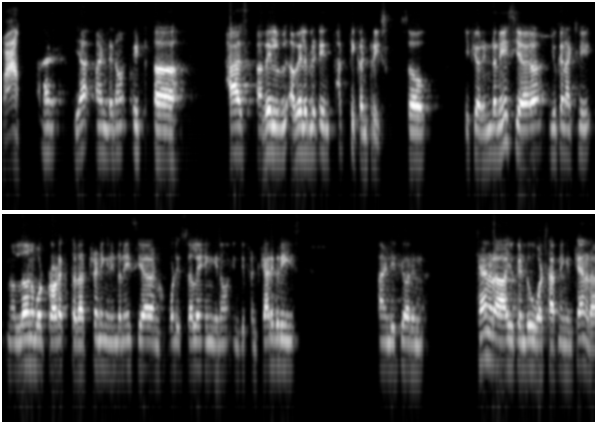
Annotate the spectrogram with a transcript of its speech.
Wow. And yeah, and you know it uh, has avail- availability in 30 countries. So if you're Indonesia, you can actually you know, learn about products that are trending in Indonesia and what is selling, you know, in different categories. and if you are in Canada, you can do what's happening in Canada.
